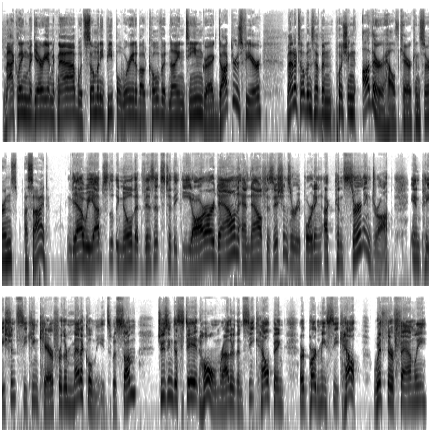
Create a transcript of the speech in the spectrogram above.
Mackling, McGarry, and McNabb, with so many people worried about COVID 19, Greg, doctors fear Manitobans have been pushing other healthcare concerns aside. Yeah, we absolutely know that visits to the ER are down, and now physicians are reporting a concerning drop in patients seeking care for their medical needs, with some choosing to stay at home rather than seek helping, or pardon me, seek help with their family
